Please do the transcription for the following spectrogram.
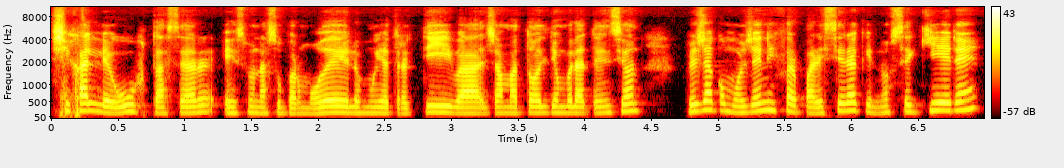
She-Hulk le gusta ser, es una supermodelo, es muy atractiva, llama todo el tiempo la atención, pero ella como Jennifer pareciera que no se quiere,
